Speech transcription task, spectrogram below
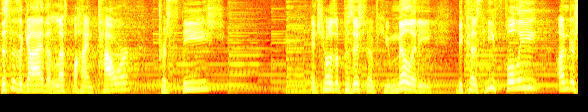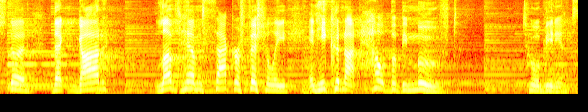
This is a guy that left behind power, prestige, and chose a position of humility because he fully understood that God loved him sacrificially and he could not help but be moved to obedience.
